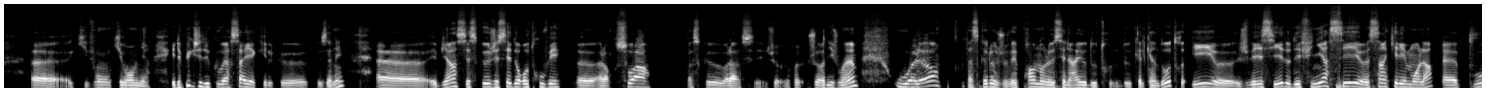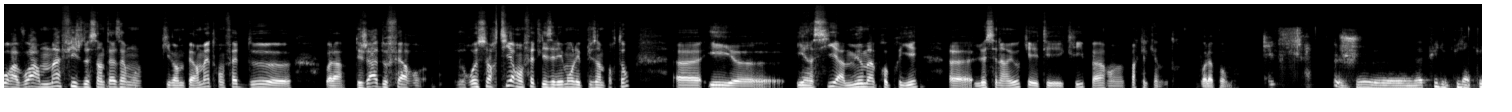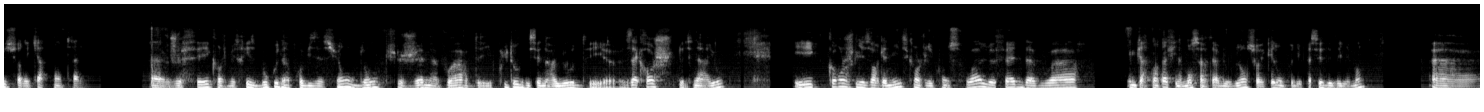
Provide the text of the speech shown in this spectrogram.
qui vont qui vont venir. Et depuis que j'ai découvert ça il y a quelques, années, eh bien c'est ce que j'essaie de retrouver. alors soit parce que voilà, je, je rédige moi-même, ou alors parce que je vais prendre le scénario de quelqu'un d'autre et je vais essayer de définir ces cinq éléments-là pour avoir ma fiche de synthèse à moi, qui va me permettre en fait de voilà, déjà de faire ressortir en fait les éléments les plus importants euh, euh, et, ainsi à mieux m'approprier euh, le scénario qui a été écrit par, par quelqu'un d'autre. Voilà pour moi. Je m'appuie de plus en plus sur des cartes mentales. je fais, quand je maîtrise, beaucoup d'improvisation, donc j'aime avoir des, plutôt que des scénarios, des accroches de scénarios. Et quand je les organise, quand je les conçois, le fait d'avoir une carte mentale, finalement, c'est un tableau blanc sur lequel on peut déplacer des éléments. Euh,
